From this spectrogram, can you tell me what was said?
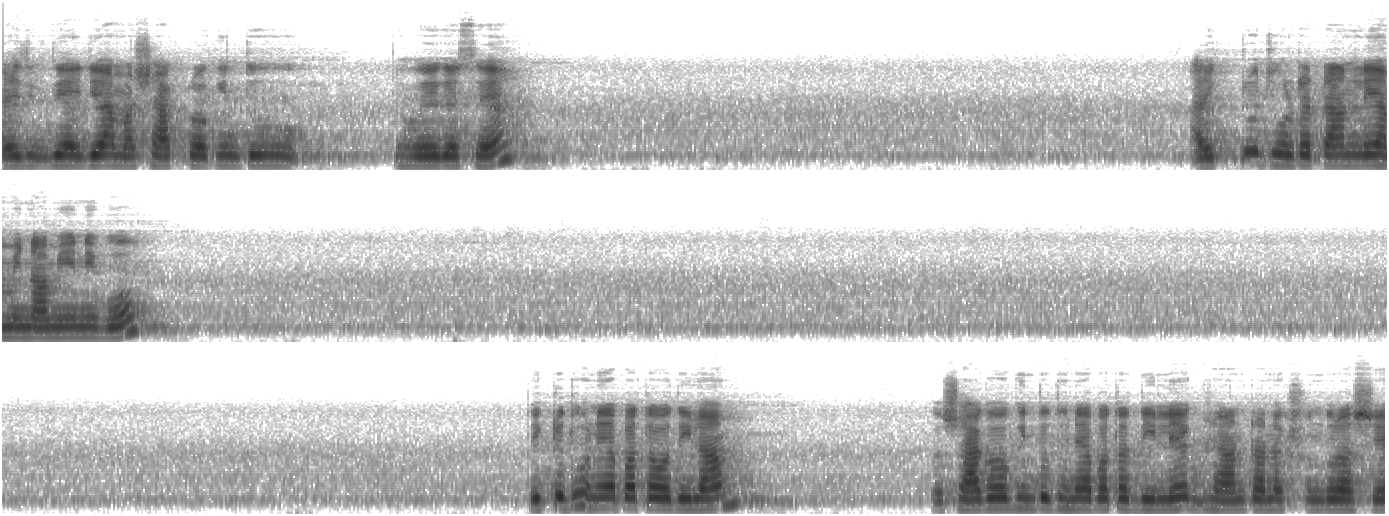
আর এদিক দিয়ে যে আমার শাকটাও কিন্তু হয়ে গেছে। আর একটু ঝোলটা টানলে আমি নামিয়ে নিব। একটু ধনিয়া পাতাও দিলাম। তো শাকেও কিন্তু ধনিয়া পাতা দিলে ঘ্রাণটা অনেক সুন্দর আসে।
